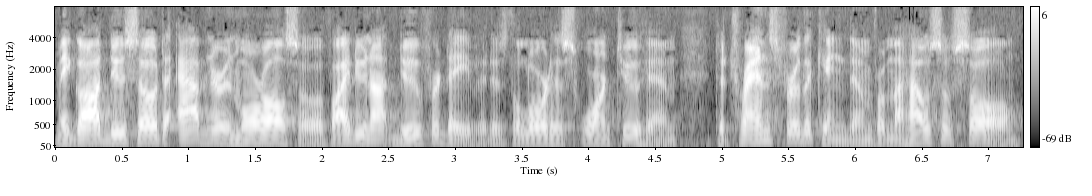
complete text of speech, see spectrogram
May God do so to Abner and more also, if I do not do for David, as the Lord has sworn to him, to transfer the kingdom from the house of Saul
